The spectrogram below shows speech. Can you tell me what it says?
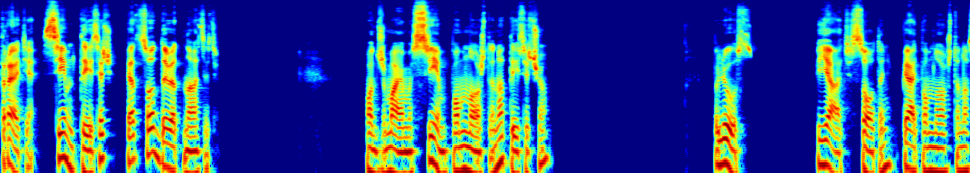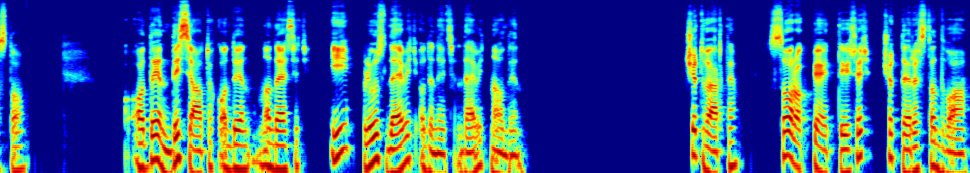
Третє 7519. Отже, маємо 7 помножити на 1000. Плюс 5 сотень, 5 помножити на 100. 1 десяток 1 на 10. І плюс 9 одиниць 9 на 1. Четверте. 45 402.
